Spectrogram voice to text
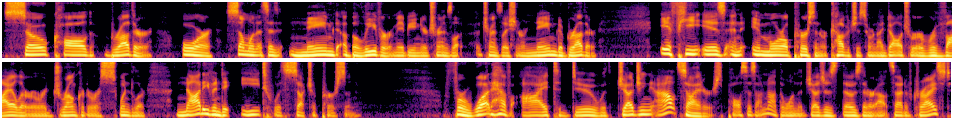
so called brother or someone that says named a believer, maybe in your transla- translation, or named a brother, if he is an immoral person or covetous or an idolater or a reviler or a drunkard or a swindler, not even to eat with such a person. For what have I to do with judging outsiders? Paul says, I'm not the one that judges those that are outside of Christ.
